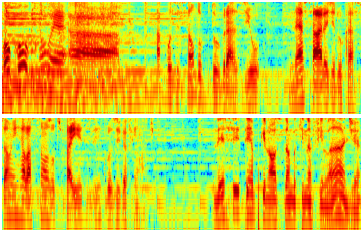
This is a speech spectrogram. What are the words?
Qual, qual, qual é a, a posição do, do Brasil nessa área de educação em relação aos outros países, inclusive a Finlândia? Nesse tempo que nós estamos aqui na Finlândia,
